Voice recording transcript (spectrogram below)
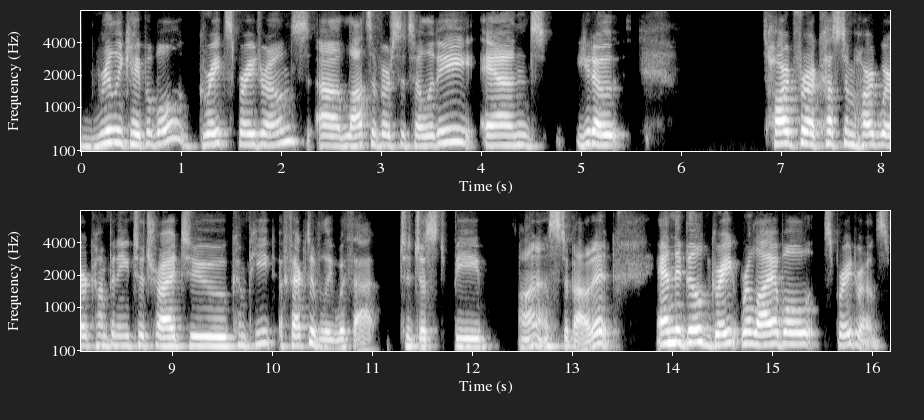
really capable, great spray drones, uh, lots of versatility, and you know hard for a custom hardware company to try to compete effectively with that, to just be honest about it. And they build great, reliable spray drones.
